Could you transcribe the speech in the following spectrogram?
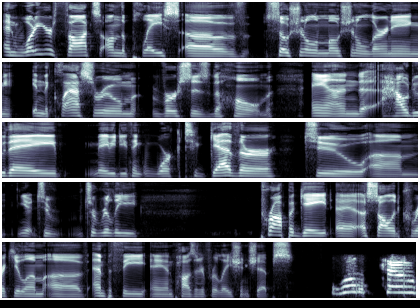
And what are your thoughts on the place of social emotional learning in the classroom versus the home? And how do they maybe do you think work together to um, you know to to really propagate a, a solid curriculum of empathy and positive relationships? Well, so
